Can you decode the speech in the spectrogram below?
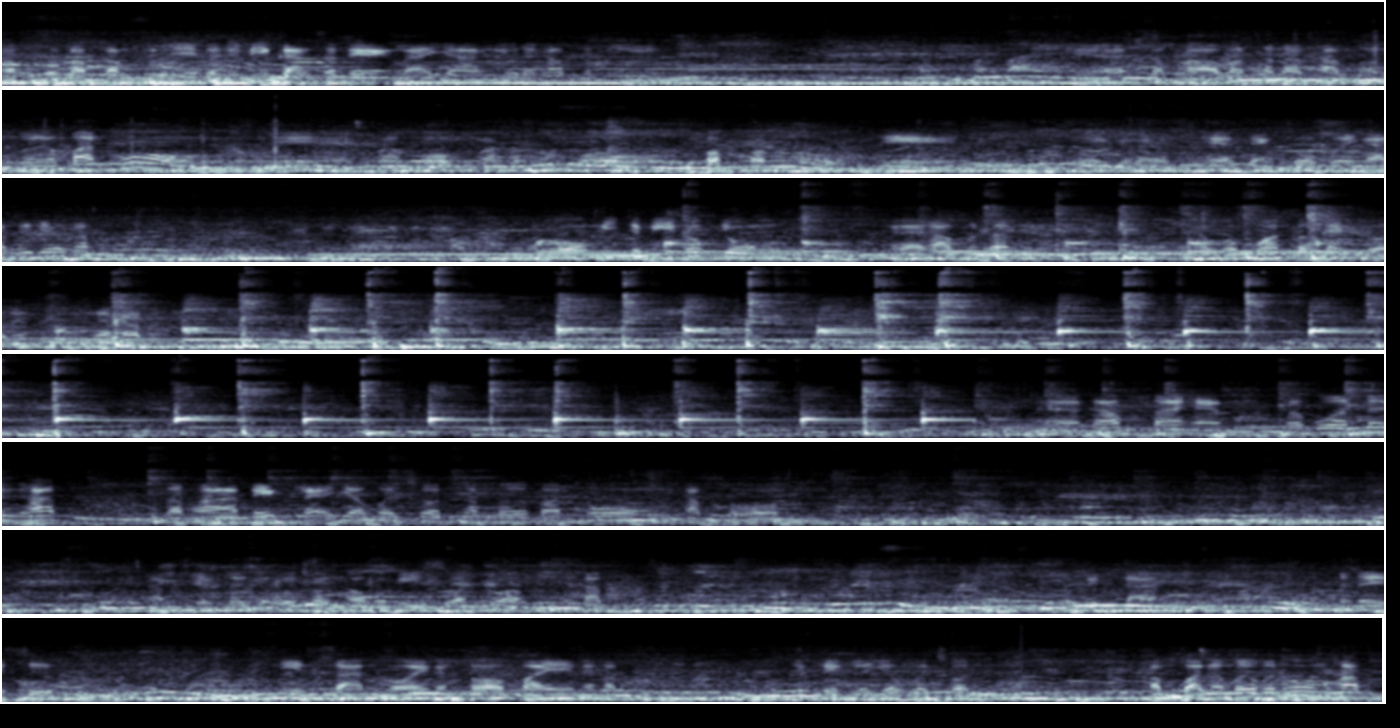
ครับสำหรับคำคืนนี้ก็จะมีการแสดงหลายอย่างอยู่นะครับวันนี้ นี่ยสภาวัฒนธรรมอำเภอบ้านโฮ่งนี่ครับผมโอ้นี่สวยกันแล้วแค่แต่งตัวสวยงามทีเดียวครับบ้านโฮ่งมีจะมีนกยุงนะครับท่านขบวนมาแต่งตัวเล่นยุงนะครับ มขบวนหนึ่งครับ สภาเด็กและเยาวชนอำเภอบ้านโฮงครับผมครับเด็กและเยาวชนเขาก็มีส่วนร่วมนะครับเป็นการจะได้สืบนิสานคอยกันต่อไปนะครับ เด็กๆและเยาวชนคำขวัญอำเภอบ้านโฮงครับ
